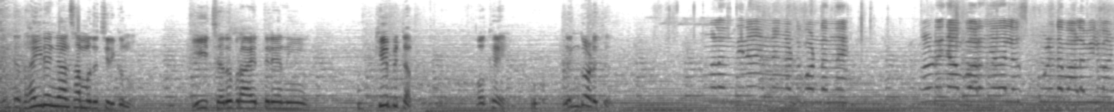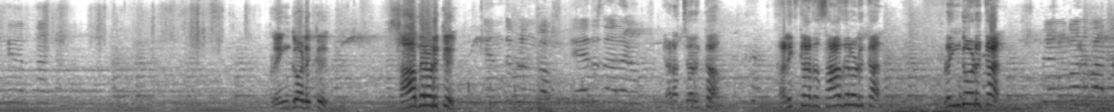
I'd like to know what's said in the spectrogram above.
നിന്റെ ധൈര്യം ഞാൻ സമ്മതിച്ചിരിക്കുന്നു. ഈ ചെറുപ്രായത്തിലെ നീ keep it up okay link കൊടുക്ക് നിങ്ങൾ എന്തിനാ എന്നെ അങ്ങോട്ട് കൊണ്ടുവന്നേ? നിങ്ങളോട് ഞാൻ പറഞ്ഞതല്ല സ്കൂളിന്റെ വളവിൽ വണ്ടി നിർത്താൻ? ബ്ലിങ്ക് കൊടുക്ക് സാധനം എടുക്ക്. എന്ത് ബ്ലിങ്കോ? ഏത് സാധനം? എടാ ചെറുക്ക കളിക്കാതെ സാധനം എടുക്കാൻ. ബ്ലിങ്ക് കൊടുക്കാൻ ബ്ലിങ്കോ എന്ന് പറഞ്ഞ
